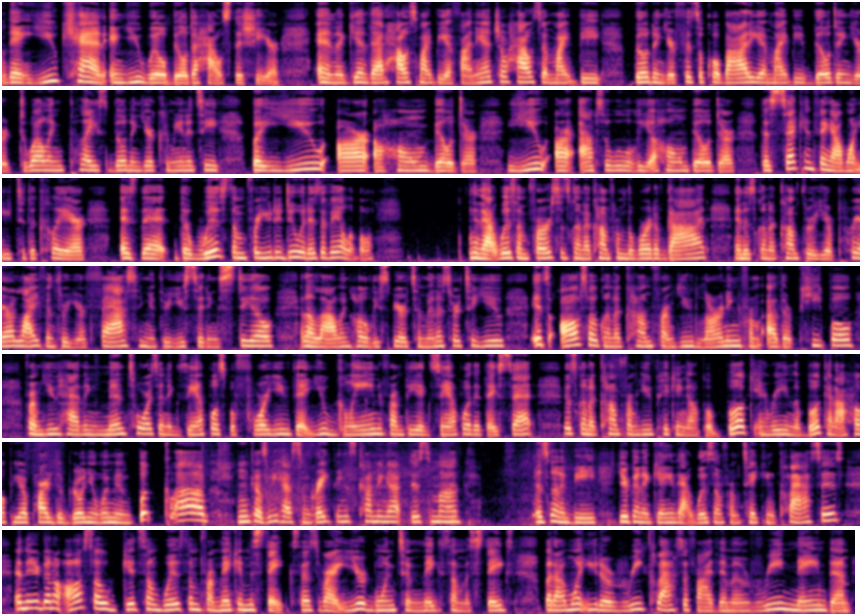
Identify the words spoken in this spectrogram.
that you can and you will build a house this year. And again, that house might be a financial house, it might be building your physical body, it might be building your dwelling place, building your community, but you are a home builder. You are absolutely a home builder. The second thing I want you to declare is that the wisdom for you to do it is available. And that wisdom first is going to come from the word of God, and it's going to come through your prayer life and through your fasting and through you sitting still and allowing Holy Spirit to minister to you. It's also going to come from you learning from other people, from you having mentors and examples before you that you glean from the example that they set. It's going to come from you picking up a book and reading the book. And I hope you're a part of the Brilliant Women Book Club because we have some great things coming up this month it's going to be you're going to gain that wisdom from taking classes and then you're going to also get some wisdom from making mistakes. That's right you're going to make some mistakes but i want you to reclassify them and rename them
